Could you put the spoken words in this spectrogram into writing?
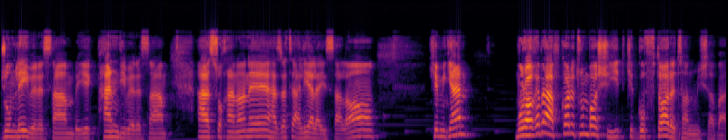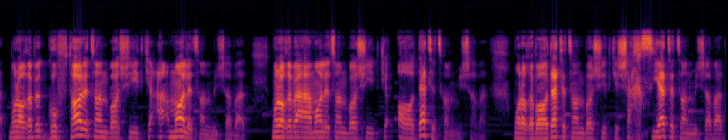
جمله برسم به یک پندی برسم از سخنان حضرت علی علیه السلام که میگن مراقب افکارتون باشید که گفتارتان می شود مراقب گفتارتان باشید که اعمالتان می شود مراقب اعمالتان باشید که عادتتان می شود مراقب عادتتان باشید که شخصیتتان می شود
